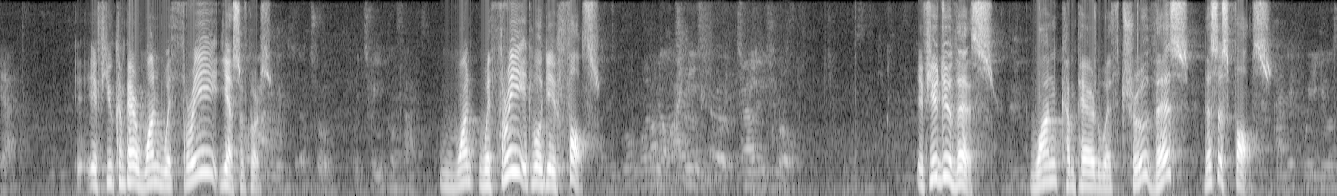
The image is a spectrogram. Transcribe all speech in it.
yeah? If you compare one with three, yes, of course. One with uh, two, with two equal signs. One with three, it will give false. No, I mean with three equal. If you do this, one compared with true, this, this is false. And if we use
